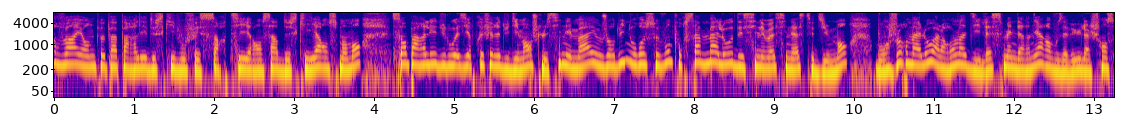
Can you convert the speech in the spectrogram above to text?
8h20 et on ne peut pas parler de ce qui vous fait sortir en Sarthe, de ce qu'il y a en ce moment, sans parler du loisir préféré du dimanche, le cinéma. Et aujourd'hui, nous recevons pour ça Malo des cinémas cinéastes du Mans. Bonjour Malo. Alors on l'a dit, la semaine dernière, hein, vous avez eu la chance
